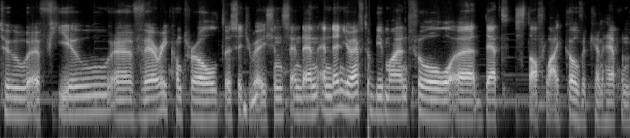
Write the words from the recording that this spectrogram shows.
to a few uh, very controlled uh, situations, and then and then you have to be mindful uh, that stuff like COVID can happen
